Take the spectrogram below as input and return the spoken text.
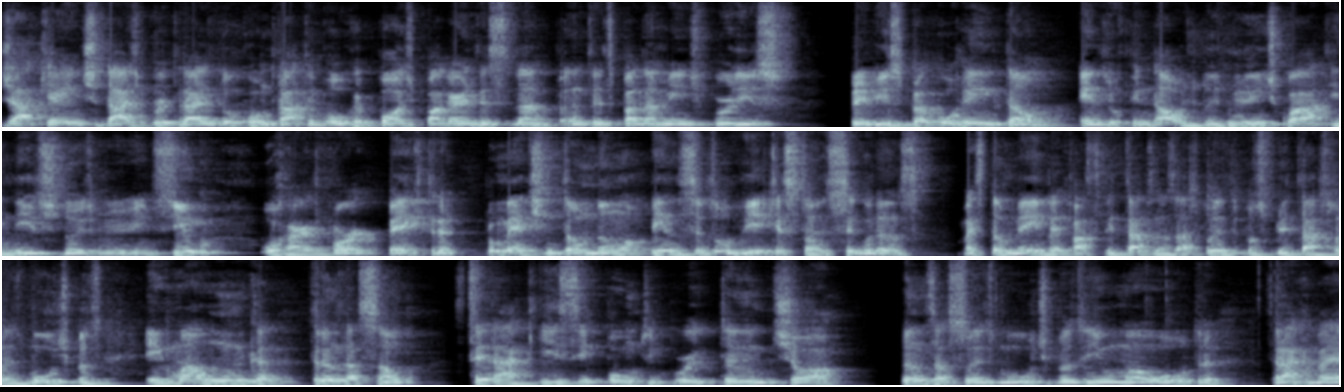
já que a entidade por trás do contrato broker pode pagar antecipadamente por isso. Previsto para ocorrer, então, entre o final de 2024 e início de 2025, o Hard Fork Pectra promete, então, não apenas resolver questões de segurança, mas também vai facilitar transações e possibilitar ações múltiplas em uma única transação. Será que esse ponto importante, ó, transações múltiplas em uma outra, será que vai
